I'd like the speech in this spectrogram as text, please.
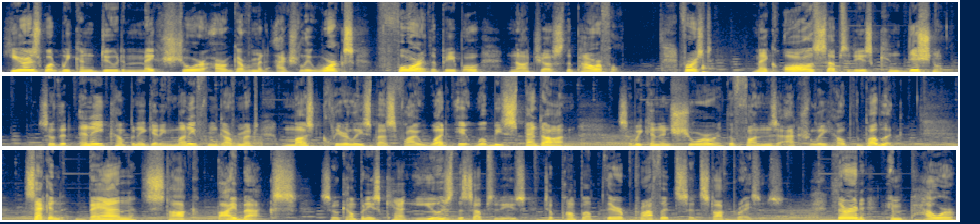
Here's what we can do to make sure our government actually works for the people, not just the powerful. First, make all subsidies conditional so that any company getting money from government must clearly specify what it will be spent on so we can ensure the funds actually help the public. Second, ban stock buybacks so companies can't use the subsidies to pump up their profits at stock prices. Third, empower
